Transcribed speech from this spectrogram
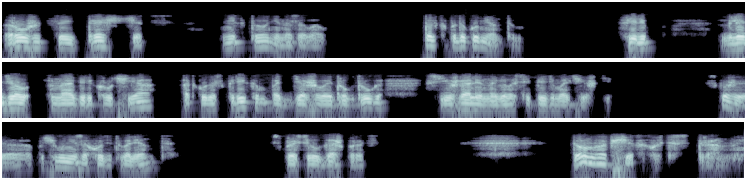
Ружицей Трещец никто не называл. Только по документам. Филипп глядел на берег ручья, откуда с криком, поддерживая друг друга, съезжали на велосипеде мальчишки. «Скажи, а почему не заходит Валент?» — спросил Гашпорец. «Да он вообще какой-то странный».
